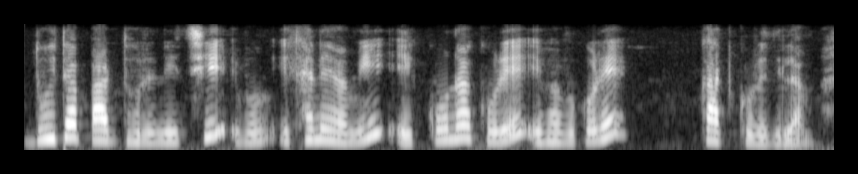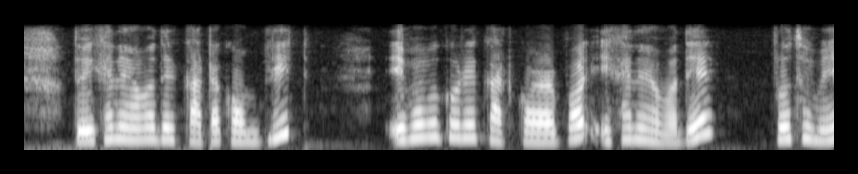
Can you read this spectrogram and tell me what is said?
দুইটা পার্ট ধরে নিচ্ছি এবং এখানে আমি এই কোনা করে এভাবে করে কাট করে দিলাম। তো এখানে আমাদের কাটা কমপ্লিট। এভাবে করে কাট করার পর এখানে আমাদের প্রথমে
